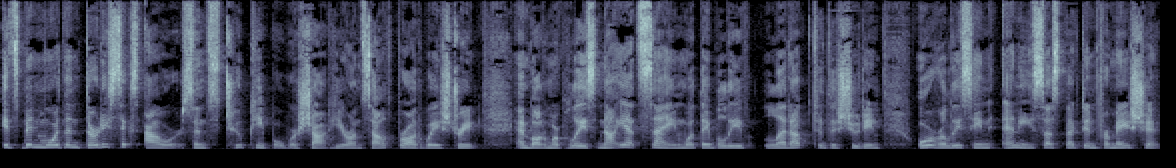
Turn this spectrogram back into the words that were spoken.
It's been more than 36 hours since two people were shot here on South Broadway Street, and Baltimore police not yet saying what they believe led up to the shooting or releasing any suspect information.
